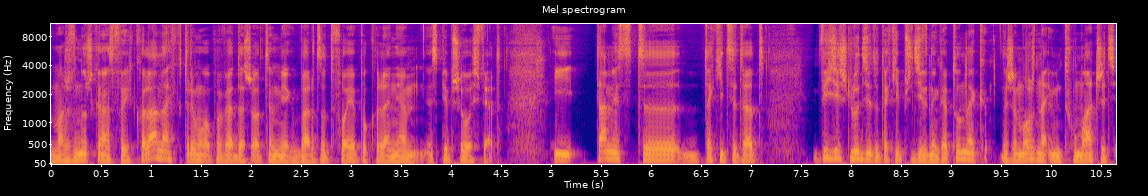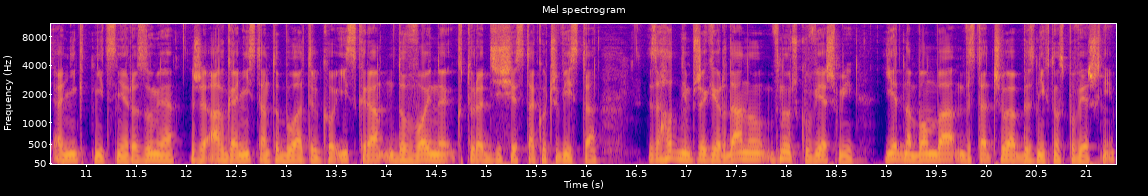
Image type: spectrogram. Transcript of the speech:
masz wnuczkę na swoich kolanach, któremu opowiadasz o tym, jak bardzo twoje pokolenie spieprzyło świat. I tam jest e, taki cytat. Widzisz, ludzie to taki przedziwny gatunek, że można im tłumaczyć, a nikt nic nie rozumie, że Afganistan to była tylko iskra do wojny, która dziś jest tak oczywista. Zachodni brzeg Jordanu, wnuczku, wierz mi, jedna bomba wystarczyłaby zniknąć z powierzchni.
